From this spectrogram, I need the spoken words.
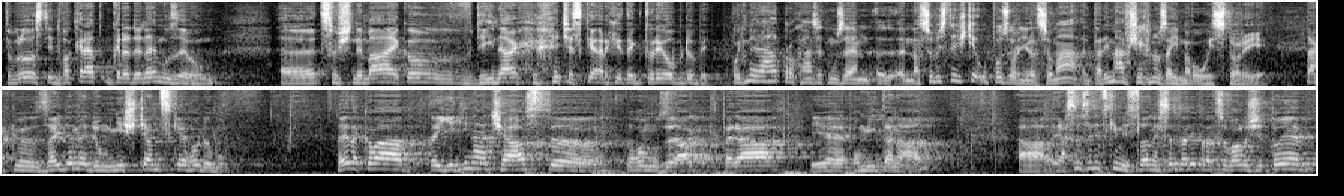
to bylo vlastně dvakrát ukradené muzeum, eh, což nemá jako v dějinách české architektury obdoby. Pojďme dál procházet muzeem. Eh, na co byste ještě upozornil? Co má, tady má všechno zajímavou historii. Tak eh, zajdeme do Měšťanského domu. To je taková, to je jediná část eh, toho muzea, která je omítaná. A já jsem si vždycky myslel, než jsem tady pracoval, že to je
